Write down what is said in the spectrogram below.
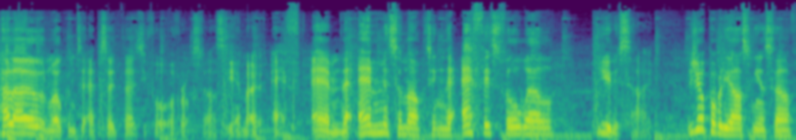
Hello and welcome to episode 34 of Rockstar CMO FM. The M is for marketing, the F is for, well, you decide. As you're probably asking yourself,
